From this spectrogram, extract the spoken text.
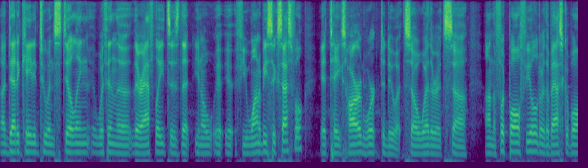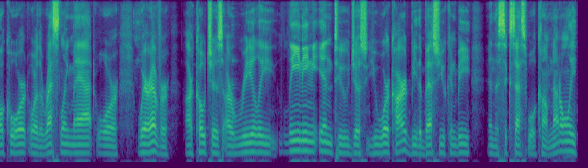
uh, dedicated to instilling within the their athletes is that you know if you want to be successful, it takes hard work to do it. So whether it's uh, on the football field or the basketball court or the wrestling mat or wherever, our coaches are really leaning into just you work hard, be the best you can be, and the success will come. Not only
